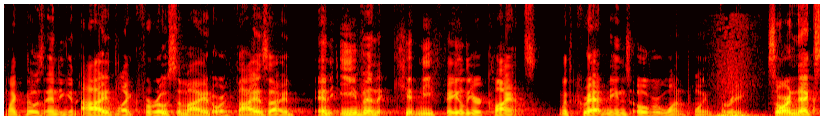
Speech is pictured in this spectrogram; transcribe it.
like those ending in ide, like furosemide or thiazide, and even kidney failure clients with creatinines over 1.3. So our next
